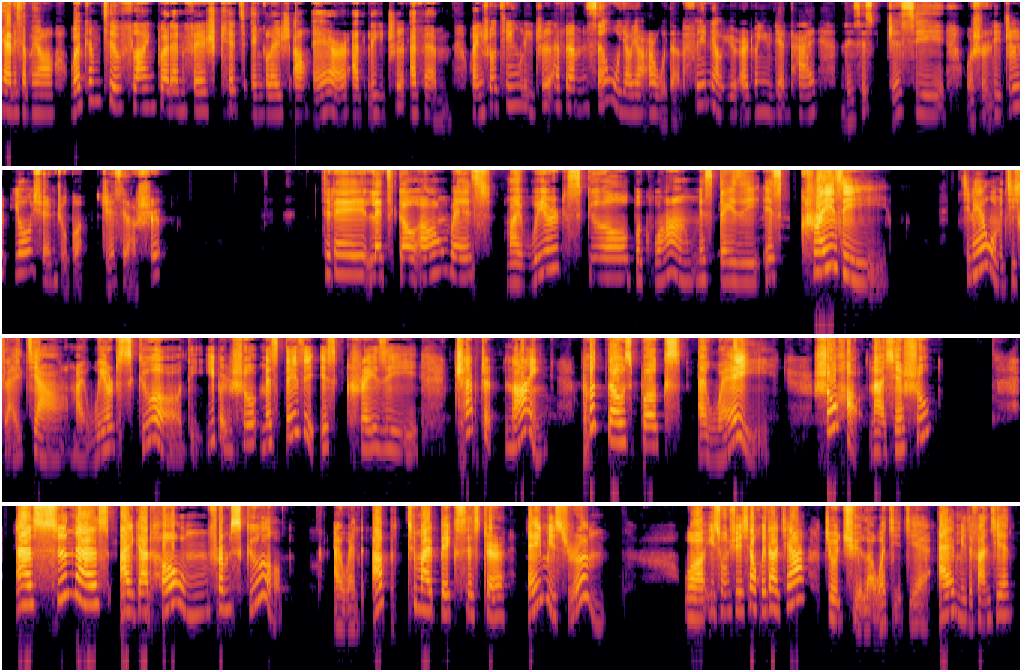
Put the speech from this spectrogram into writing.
亲爱的小朋友，Welcome to Flying Bird and Fish Kids English on Air at 荔枝 FM，欢迎收听荔枝 FM 三五幺幺二五的飞鸟鱼儿童英语电台。This is Jessie，我是荔枝优选主播 Jessie 老师。Today, let's go on with my weird school book one. Miss Daisy is crazy. 今天我们继续来讲《My Weird School》第一本书《Miss Daisy is Crazy》，Chapter Nine。Put those books away，收好那些书。As soon as I got home from school, I went up to my big sister Amy's room. 我一从学校回到家，就去了我姐姐艾米的房间。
